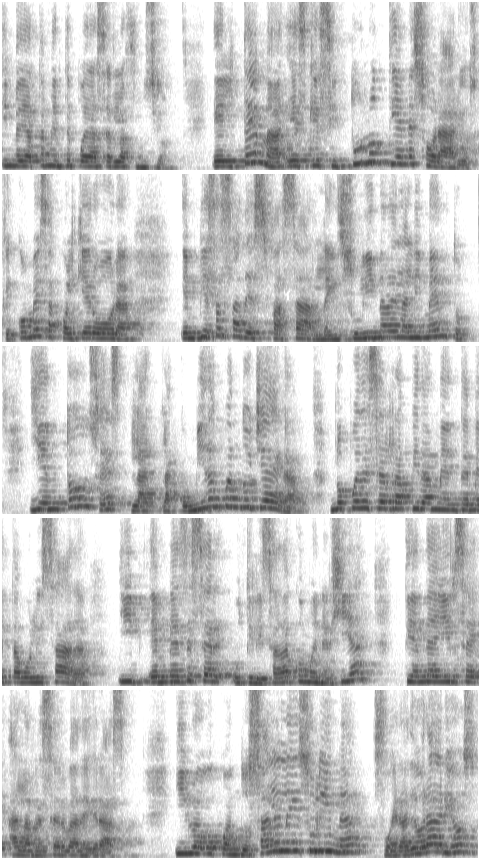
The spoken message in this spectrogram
inmediatamente pueda hacer la función. El tema es que si tú no tienes horarios, que comes a cualquier hora, empiezas a desfasar la insulina del alimento y entonces la, comida cuando llega no puede ser rápidamente metabolizada y en vez de ser utilizada como energía, tiende a irse a la reserva de grasa. Y luego cuando sale la insulina, fuera de horarios,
